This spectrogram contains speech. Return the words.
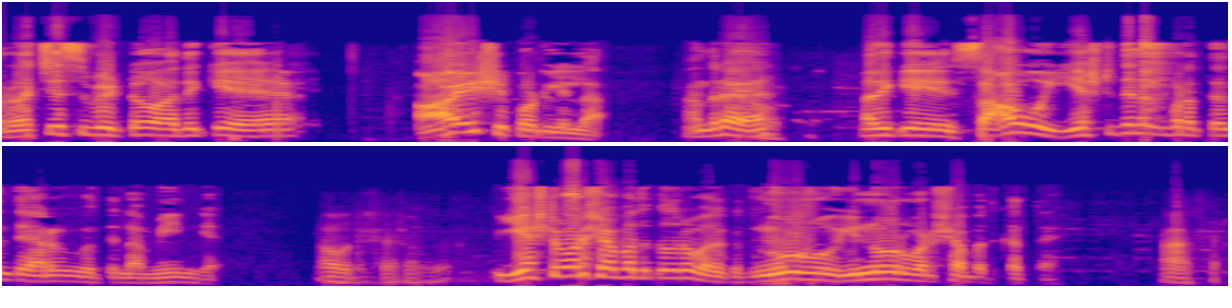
ರಚಿಸ್ಬಿಟ್ಟು ಅದಕ್ಕೆ ಆಯುಷ್ ಕೊಡ್ಲಿಲ್ಲ. ಅಂದ್ರೆ ಅದಕ್ಕೆ ಸಾವು ಎಷ್ಟು ದಿನಕ್ಕೆ ಬರುತ್ತೆ ಅಂತ ಯಾರಿಗೂ ಗೊತ್ತಿಲ್ಲ ಮೀನ್ಗೆ. ಹೌದು ಸರ್ ಹೌದು. ಎಷ್ಟು ವರ್ಷ ಬದುಕಿದ್ರು ಬದುಕುತ್ತೆ? ನೂರು ಇನ್ನೂರು ವರ್ಷ ಬದುಕತ್ತೆ. ಹಾ ಸರ್.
